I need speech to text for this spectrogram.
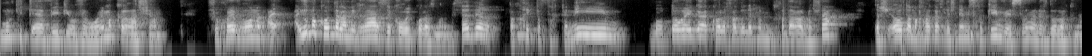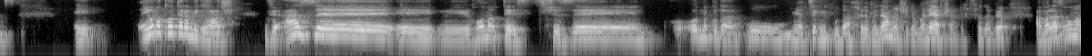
מול קטעי הוידאו ורואה מה קרה שם, שוכב רון, היו מכות על המגרש, זה קורה כל הזמן, בסדר? תרחיק את השחקנים, באותו רגע כל אחד הולך לחדר הלבשה, תשעה אותם אחר כך לשני משחקים ו-20 אלף דולר קנס. אה, היו מכות על המגרש, ואז אה, אה, רונר טסט, שזה עוד נקודה, הוא מייצג נקודה אחרת לגמרי, שגם עליה אפשר, אפשר לדבר, אבל אז רונר,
